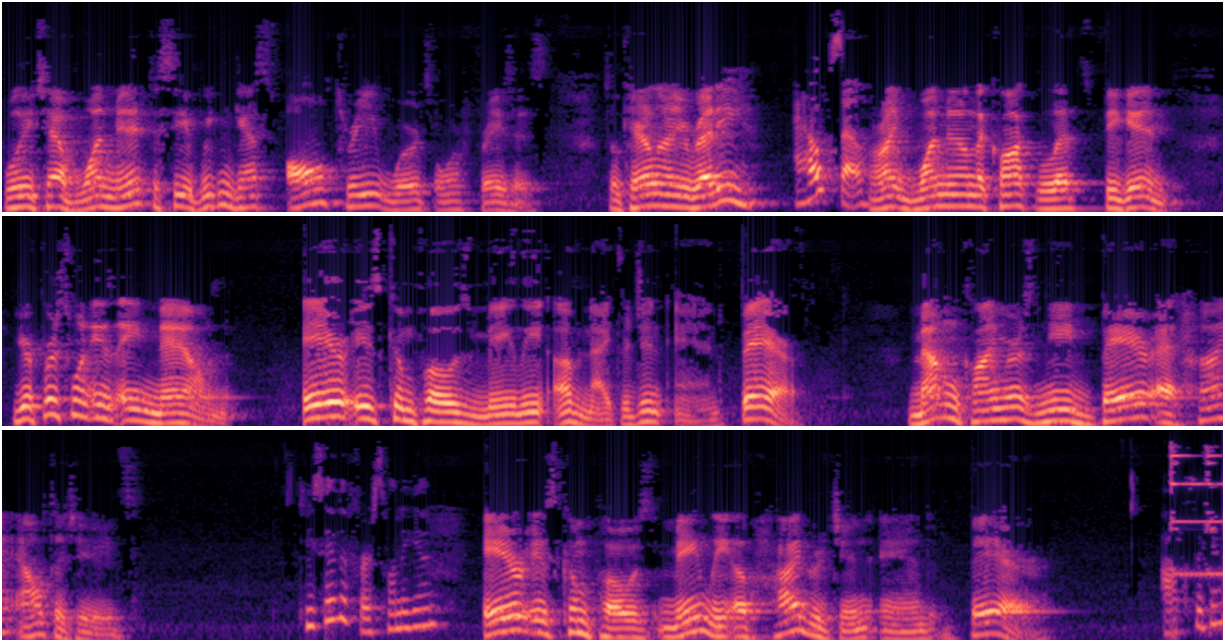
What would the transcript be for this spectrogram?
We'll each have one minute to see if we can guess all three words or phrases. So, Carolyn, are you ready? I hope so. All right, one minute on the clock. Let's begin. Your first one is a noun. Air is composed mainly of nitrogen and bear. Mountain climbers need bear at high altitudes. Can you say the first one again? Air is composed mainly of hydrogen and bear. Oxygen?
